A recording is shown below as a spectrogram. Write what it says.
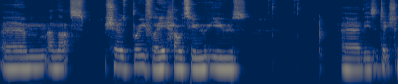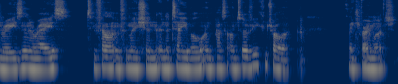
Um, and that's shows briefly how to use uh, these dictionaries and arrays to fill out information in a table and pass it onto a view controller. Thank you very much.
